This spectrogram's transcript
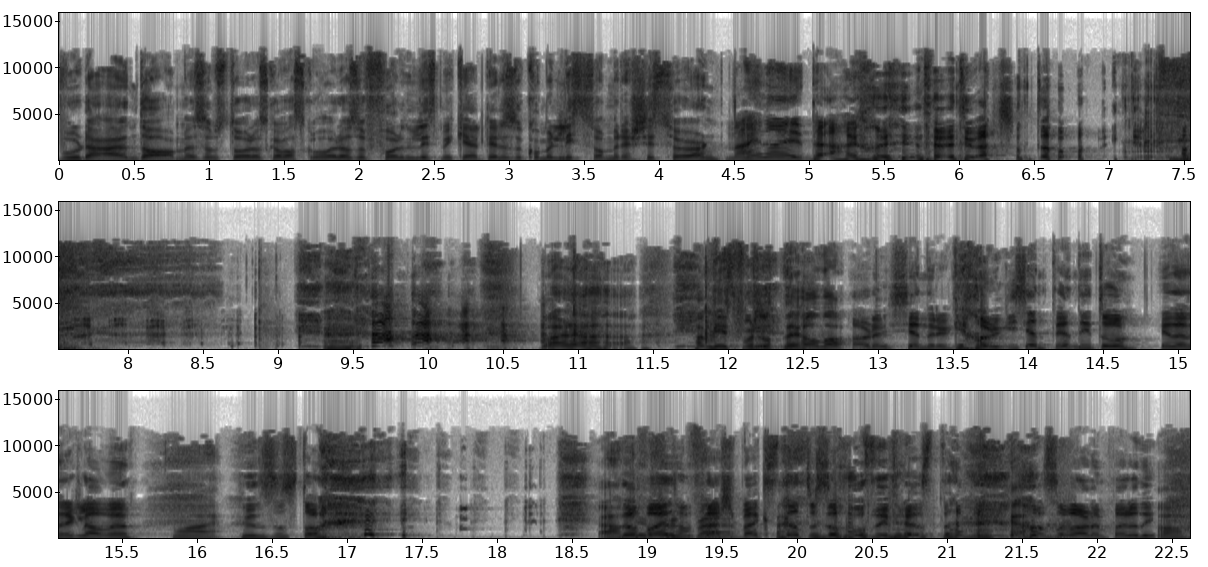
Hvor det er en dame som står og skal vaske håret, og så får hun det liksom ikke helt til. Og så kommer liksom regissøren. Nei, nei, det er jo det, Du er så dårlig. Hva er det? Jeg har misforstått det, han da. Har du, kjenner du ikke, har du ikke kjent igjen de to i den reklamen? Nei. Hun som står Nå får jeg sånn flashbacks til at du så mot i brøstet, og så var det en parodi. Åh,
